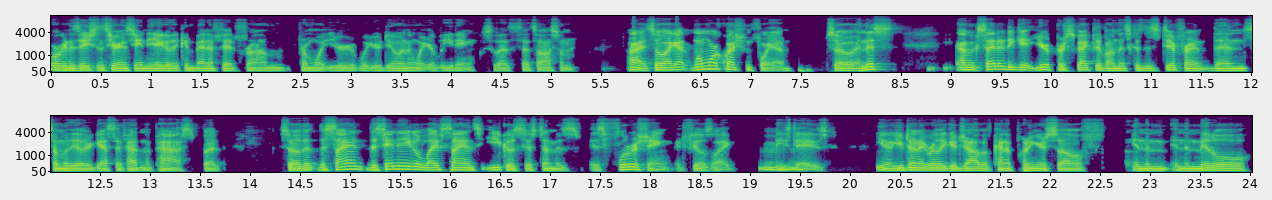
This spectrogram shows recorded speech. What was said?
organizations here in San Diego that can benefit from from what you're what you're doing and what you're leading. So that's that's awesome. All right, so I got one more question for you. So, and this I'm excited to get your perspective on this because it's different than some of the other guests I've had in the past, but So the the science, the San Diego life science ecosystem is is flourishing. It feels like mm-hmm. these days. You know, you've done a really good job of kind of putting yourself in the in the middle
